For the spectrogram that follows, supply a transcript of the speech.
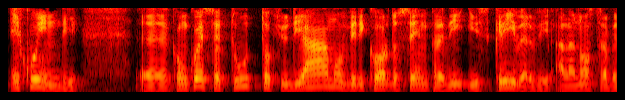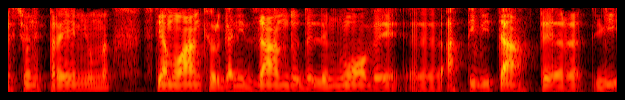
e quindi eh, con questo è tutto, chiudiamo, vi ricordo sempre di iscrivervi alla nostra versione premium, stiamo anche organizzando delle nuove eh, attività per gli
